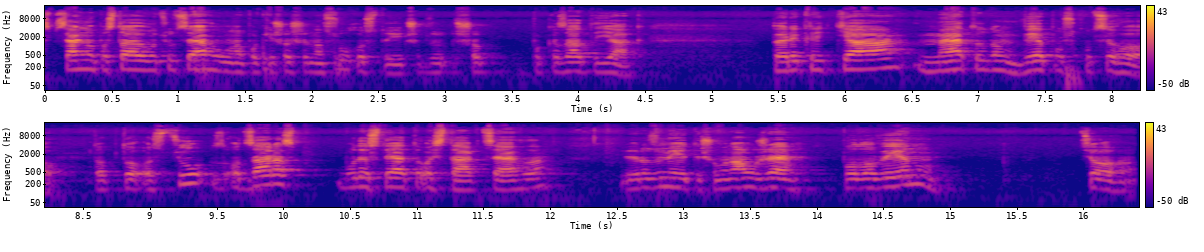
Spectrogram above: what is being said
Спеціально поставив цю цеглу, вона поки що ще на сухо стоїть, щоб, щоб показати як. Перекриття методом випуску цегол. Тобто, ось цю, от зараз буде стояти ось так цегла. Ви розумієте, що вона вже половину цього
